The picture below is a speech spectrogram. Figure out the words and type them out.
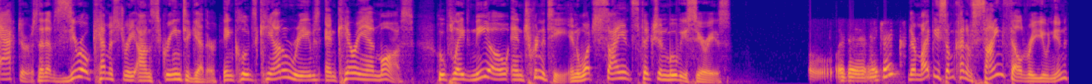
actors that have zero chemistry on screen together includes Keanu Reeves and Carrie Ann Moss, who played Neo and Trinity in what science fiction movie series? Oh, Was it Matrix? There might be some kind of Seinfeld reunion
